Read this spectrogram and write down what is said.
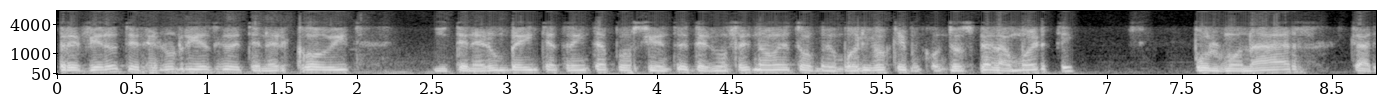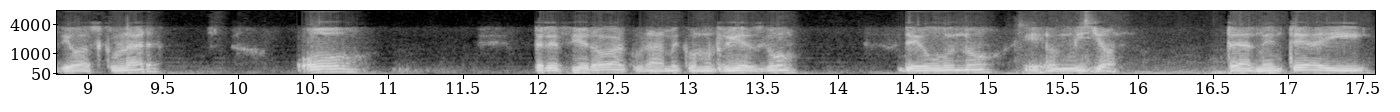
prefiero tener un riesgo de tener COVID y tener un 20 a 30% de tener un fenómeno tromboembólico que me conduzca a la muerte pulmonar, cardiovascular, o prefiero vacunarme con un riesgo de uno en un millón. Realmente ahí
